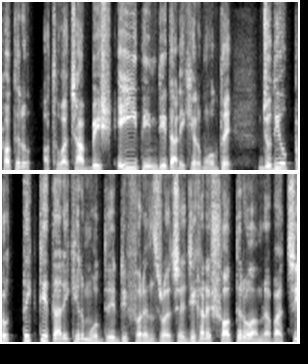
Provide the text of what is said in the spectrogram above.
সতেরো অথবা ছাব্বিশ, এই তিনটি তারিখের মধ্যে। যদিও প্রত্যেকটি তারিখের মধ্যে ডিফারেন্স রয়েছে, যেখানে সতেরো আমরা পাচ্ছি,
